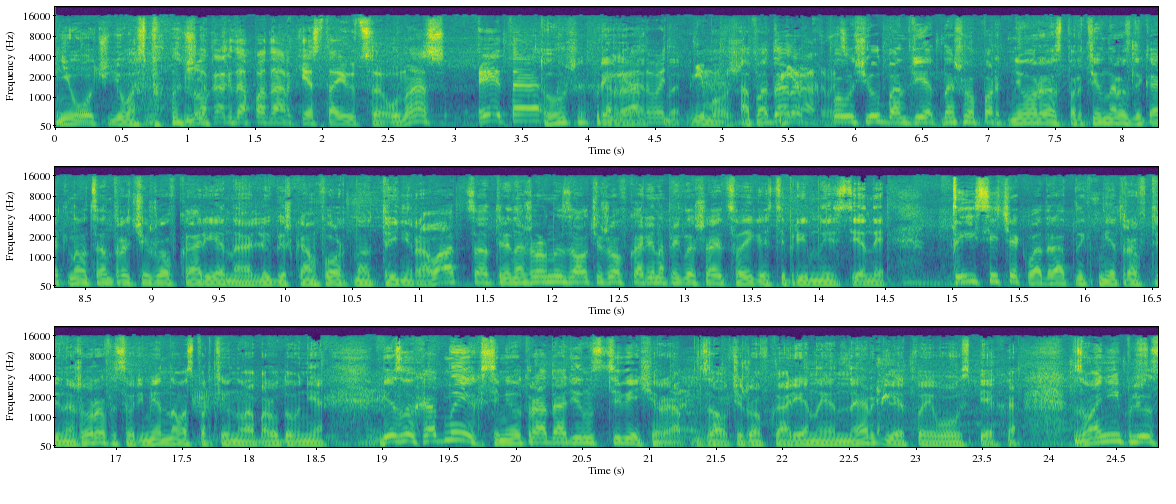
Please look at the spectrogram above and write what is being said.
не очень у вас получилось. Но когда подарки остаются у нас, это Тоже приятно. радовать не может. А подарок получил бы Андрей от нашего партнера спортивно-развлекательного центра «Чижовка-арена». Любишь комфортно тренироваться? Тренажерный зал «Чижовка-арена» приглашает свои гостеприимные стены. Тысяча квадратных метров тренажеров и современного спортивного оборудования. Без выходных с 7 утра до 11 вечера. Зал «Чижовка-арена» – энергия твоего успеха. Звони плюс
